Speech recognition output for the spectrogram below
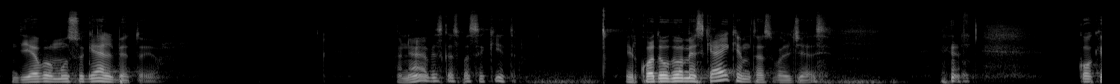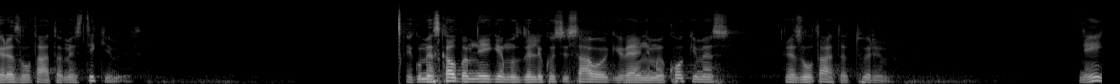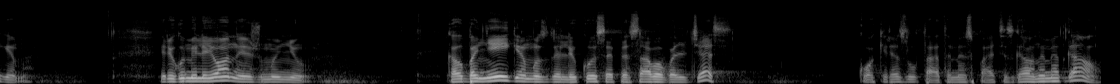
Dievo mūsų gelbėtojo. Ne, viskas pasakyta. Ir kuo daugiau mes keikiam tas valdžias, kokio rezultato mes tikimės. Jeigu mes kalbam neigiamus dalykus į savo gyvenimą, kokį mes rezultatą turim? Neigiamą. Ir jeigu milijonai žmonių kalba neigiamus dalykus apie savo valdžias, kokį rezultatą mes patys gauname atgal?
